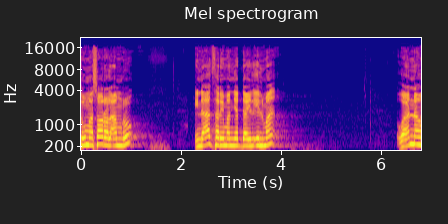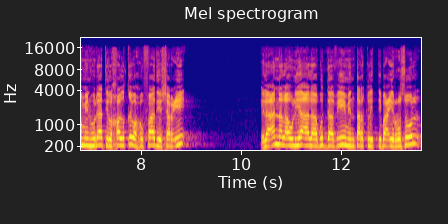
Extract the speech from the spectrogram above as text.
Thumma sara al-amru inda aktsari man yadda'i al-ilma wa annahu min hudati al-khalqi wa hufadhi syar'i ila anna al-awliya la budda fihi min tark ittiba'i ar-rusul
